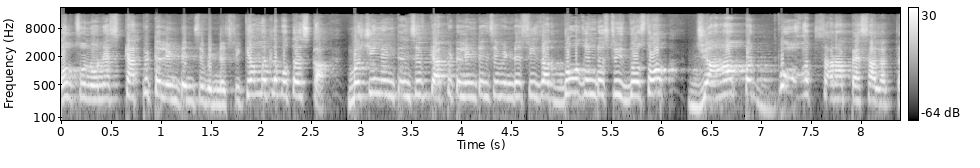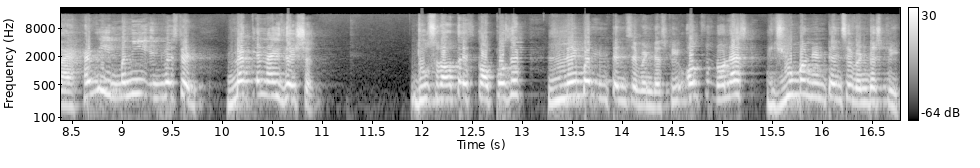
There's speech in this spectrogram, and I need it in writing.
also known as capital intensive industry क्या मतलब होता है इसका? Machine intensive capital intensive industries are दो इंडस्ट्रीज़ दोस्तों, जहाँ पर बहुत सारा पैसा लगता है. हैवी मनी इन्वेस्टेड मैकेनाइजेशन दूसरा होता है इसका opposite labour intensive industry also known as human intensive industry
